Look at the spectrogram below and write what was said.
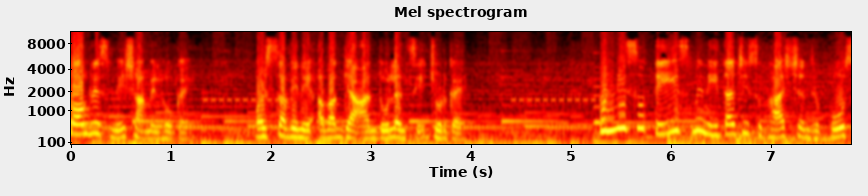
कांग्रेस में शामिल हो गए और सविनय अवज्ञा आंदोलन से जुड़ गए। 1923 में नेताजी सुभाष चंद्र बोस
